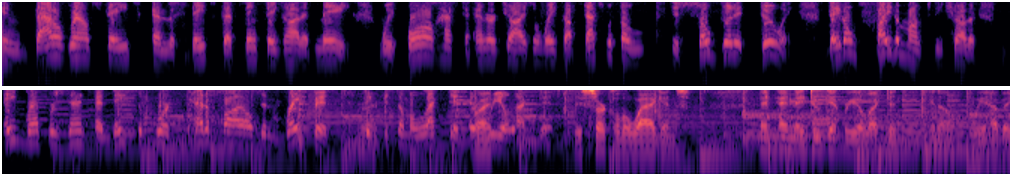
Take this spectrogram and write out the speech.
in battleground states and the states that think they got it made. We all have to energize and wake up. That's what the left is so good at doing. They don't fight amongst each other. They represent and they support pedophiles and rapists right. to get them elected and right. reelected. They circle the wagons. And and they do get reelected. You know, we have a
